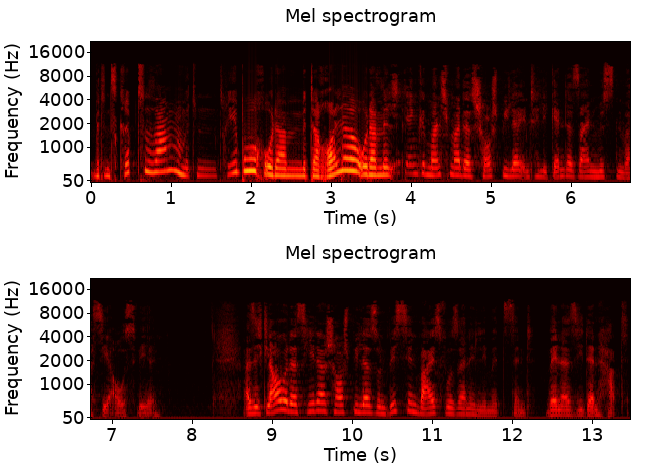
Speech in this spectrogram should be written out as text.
mit dem Skript zusammen, mit dem Drehbuch oder mit der Rolle oder mit? Ich denke manchmal, dass Schauspieler intelligenter sein müssten, was sie auswählen. Also ich glaube, dass jeder Schauspieler so ein bisschen weiß, wo seine Limits sind, wenn er sie denn hat.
